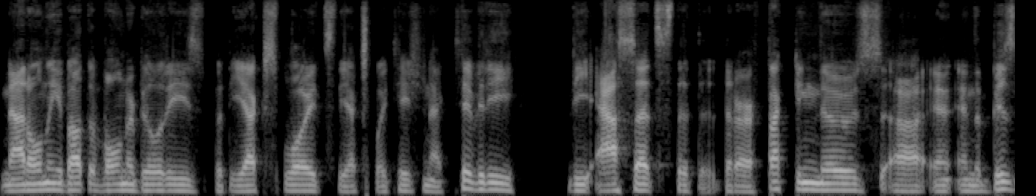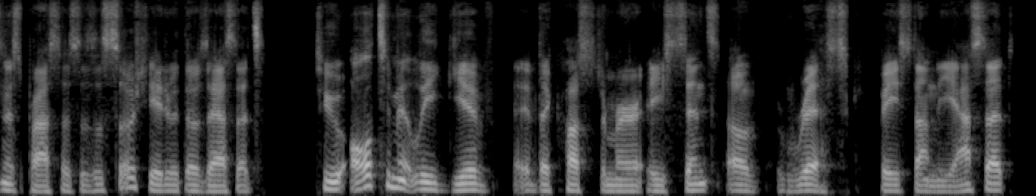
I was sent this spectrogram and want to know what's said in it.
not only about the vulnerabilities, but the exploits, the exploitation activity, the assets that, that are affecting those, uh, and, and the business processes associated with those assets to ultimately give the customer a sense of risk based on the asset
